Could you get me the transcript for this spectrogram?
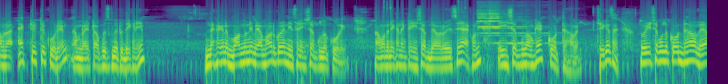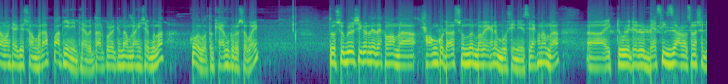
আমরা একটু একটু করে আমরা এই টপিকসগুলো একটু দেখে নিই। দেখা এখানে বন্ধনী ব্যবহার করে নিচের হিসাবগুলো করি। তো আমাদের এখানে একটা হিসাব দেওয়া রয়েছে, এখন এই হিসাবগুলো আমাকে করতে হবে, ঠিক আছে? তো এই হিসাবগুলো করতে হলে আমাকে আগে সংখ্যাটা পাতিয়ে নিতে হবে, তারপরে কিন্তু আমরা হিসাবগুলো করব। তো খেয়াল করো সবাই তো সুপ্রিয় শিক্ষার্থী, দেখো আমরা অঙ্কটা সুন্দরভাবে এখানে বসিয়ে নিয়েছি। এখন আমরা একটু এটার বেসিক যে আলোচনা সেটা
